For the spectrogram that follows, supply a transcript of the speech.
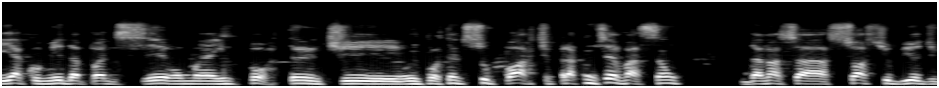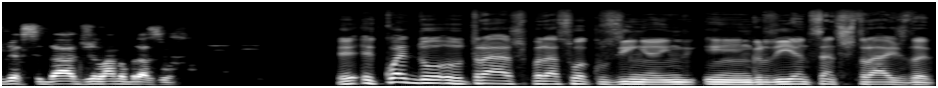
e a comida pode ser uma importante, um importante suporte para a conservação da nossa sociobiodiversidade lá no Brasil. Quando traz para a sua cozinha ingredientes ancestrais da,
